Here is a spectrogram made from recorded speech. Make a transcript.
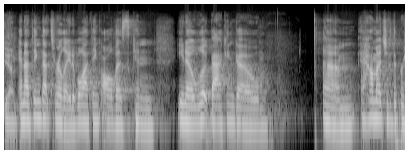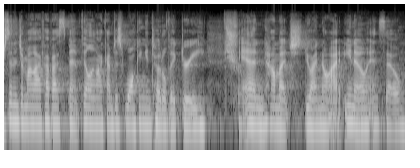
Yeah. And I think that's relatable. I think all of us can, you know, look back and go, um, how much of the percentage of my life have I spent feeling like I'm just walking in total victory, Sure. and how much do I not? You know, and so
